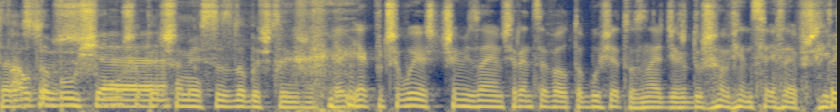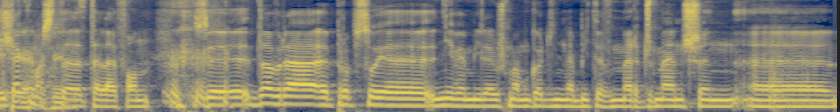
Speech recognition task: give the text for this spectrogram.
Teraz w autobusie. muszę pierwsze miejsce zdobyć w tej grze. Jak, jak, potrzebujesz czymś zająć ręce w autobusie, to znajdziesz dużo więcej lepszych To i tak masz więc... te, telefon. Dobra, propsuję, nie wiem ile już mam godzin nabite w Merge Mansion. E,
